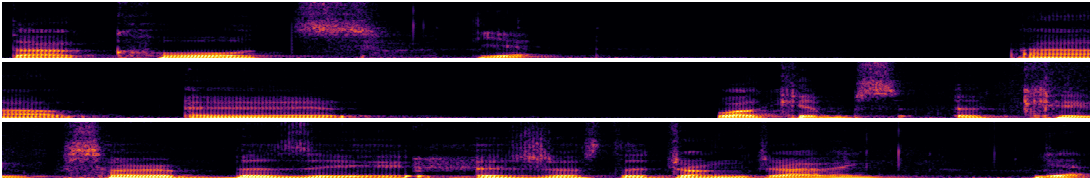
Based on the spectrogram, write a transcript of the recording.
the courts. Yep. Um, and what keeps keeps her busy is just the drunk driving. Yeah.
